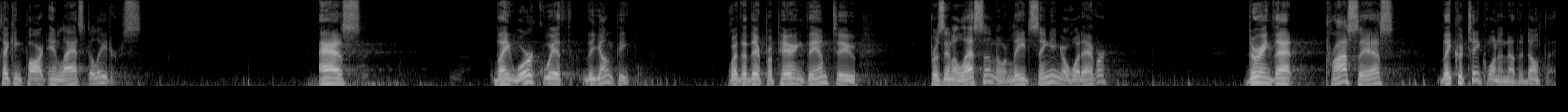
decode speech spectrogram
taking part in Lads to Leaders. As they work with the young people, whether they're preparing them to present a lesson or lead singing or whatever. During that process, they critique one another, don't they?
